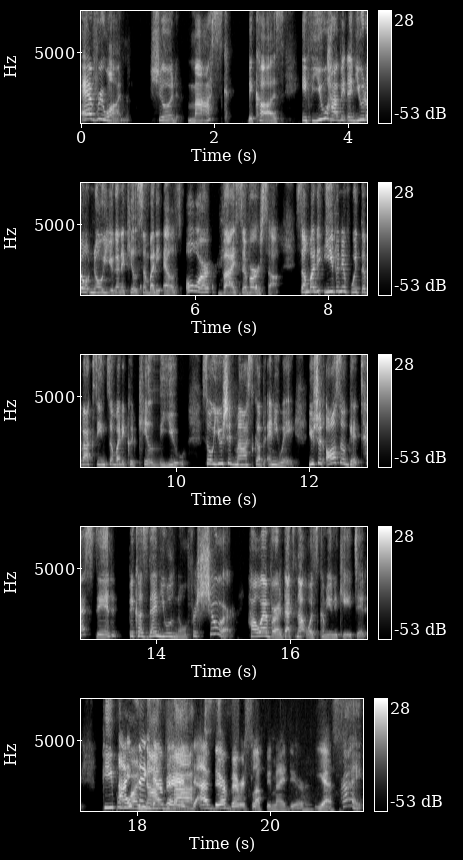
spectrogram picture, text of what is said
everyone should mask because if you have it and you don't know you're going to kill somebody else or vice versa somebody even if with the vaccine somebody could kill you so you should mask up anyway you should also get tested because then you will know for sure however that's not what's communicated people who I are think not they're very, vaxxed- uh, they're very sloppy, my dear. Yes. right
